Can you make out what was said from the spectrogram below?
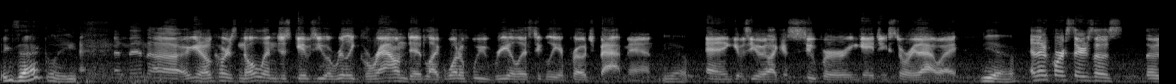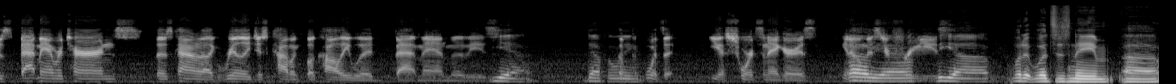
Exactly. And then, uh, you know, of course, Nolan just gives you a really grounded, like, what if we realistically approach Batman? Yeah. And it gives you like a super engaging story that way. Yeah. And then of course there's those those Batman Returns, those kind of like really just comic book Hollywood Batman movies. Yeah. Definitely. What's it? Yeah, Schwarzenegger is you know oh Mr. yeah. Freeze. The uh, what? it- What's his name? Uh,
